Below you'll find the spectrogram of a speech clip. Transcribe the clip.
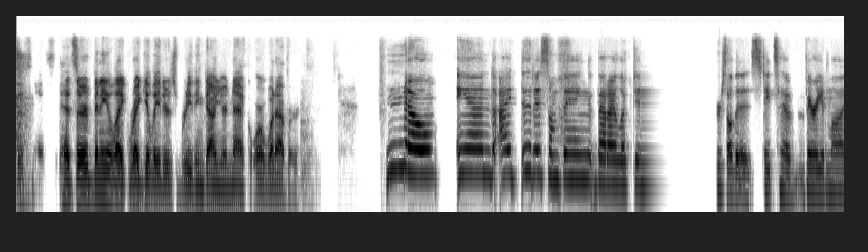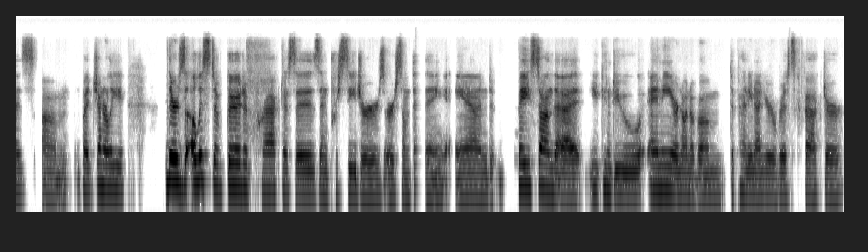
business? Has there been any like regulators breathing down your neck or whatever? No, and I it is something that I looked in. All the states have varied laws, um, but generally there's a list of good practices and procedures or something, and based on that, you can do any or none of them depending on your risk factor.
